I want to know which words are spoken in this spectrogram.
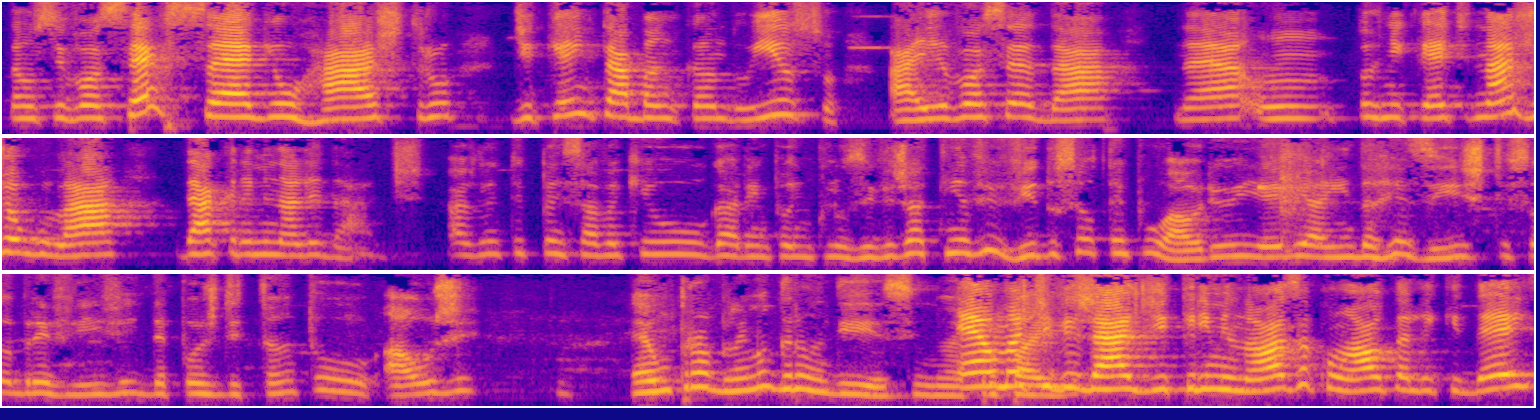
Então, se você segue o rastro de quem está bancando isso, aí você dá né, um torniquete na jogular da criminalidade. A gente pensava que o garimpo, inclusive, já tinha vivido o seu tempo áureo e ele ainda resiste, sobrevive depois de tanto auge. É um problema grande esse, não é? É uma país. atividade criminosa com alta liquidez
